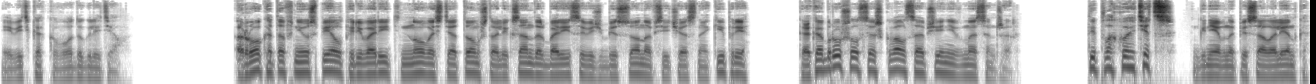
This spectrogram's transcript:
И ведь как в воду глядел. Рокотов не успел переварить новость о том, что Александр Борисович Бессонов сейчас на Кипре, как обрушился шквал сообщений в мессенджер. «Ты плохой отец», — гневно писала Ленка.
